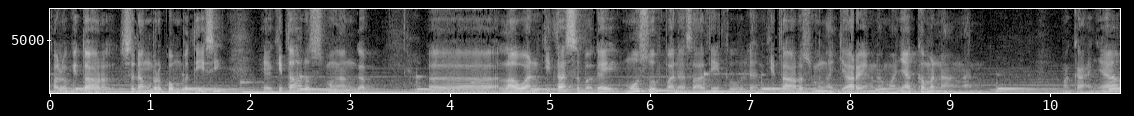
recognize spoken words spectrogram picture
Kalau kita sedang berkompetisi, ya kita harus menganggap e, lawan kita sebagai musuh pada saat itu dan kita harus mengejar yang namanya kemenangan. Makanya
